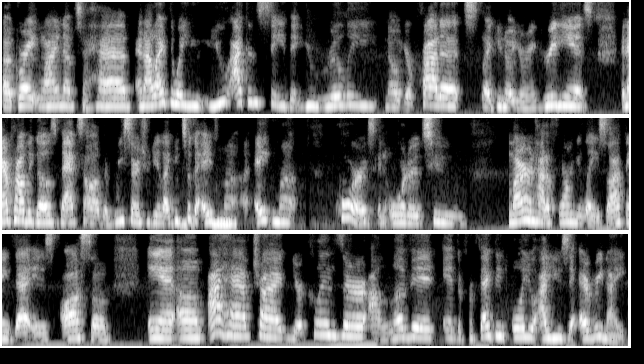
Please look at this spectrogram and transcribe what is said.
a great lineup to have, and I like the way you you. I can see that you really know your products, like you know your ingredients, and that probably goes back to all the research you did. Like you took an eight month eight month course in order to learn how to formulate. So I think that is awesome. And um, I have tried your cleanser. I love it. And the perfecting oil, I use it every night.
